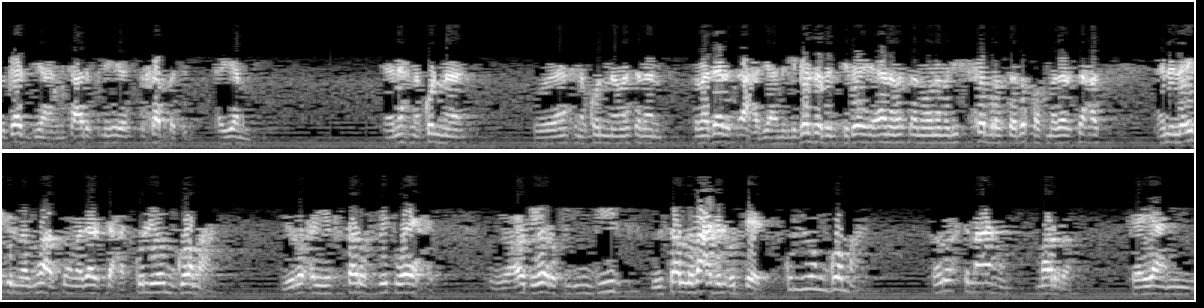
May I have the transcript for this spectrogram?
بجد يعني مش عارف ليه هي استخبت الأيام دي. يعني إحنا كنا وإحنا كنا مثلا في مدارس أحد. يعني اللي جذب انتباهي أنا مثلا وأنا ماليش خبرة سابقة في مدارس أحد ان لقيت المجموعة بتوع مدارس أحد. كل يوم جمعة. يروحوا يفطروا في بيت واحد ويقعدوا يقروا في الإنجيل ويصلوا بعد القداس. كل يوم جمعة. فرحت معاهم مرة. فيعني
